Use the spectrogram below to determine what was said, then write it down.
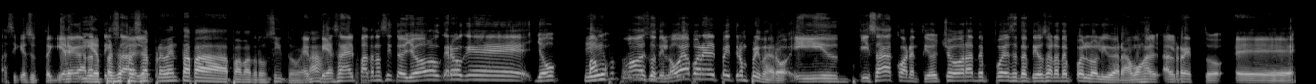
Así que si usted quiere garantizar... Y el precio especial preventa para patroncito, ¿verdad? Empieza en el patroncito. Yo creo que yo vamos, pues, vamos, a discutir. Lo voy a poner el Patreon primero y quizás 48 horas después, 72 horas después lo liberamos al, resto. Eh,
